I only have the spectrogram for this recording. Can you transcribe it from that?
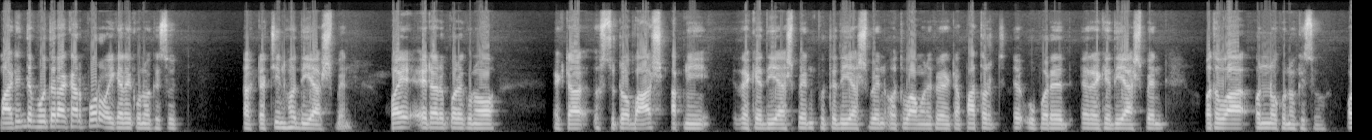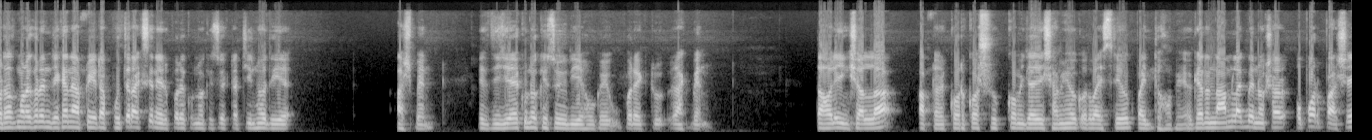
মাটিতে পুঁতে রাখার পর ওইখানে কোনো কিছু একটা চিহ্ন দিয়ে আসবেন। হয় এটার উপরে কোনো একটা ছোট বাঁশ আপনি রেখে দিয়ে আসবেন, পুঁতে দিয়ে আসবেন, অথবা মনে করেন একটা পাথর উপরে রেখে দিয়ে আসবেন, অথবা অন্য কোনো কিছু। অর্থাৎ মনে করেন যেখানে আপনি এটা পুঁতে রাখছেন এরপরে কোনো কিছু একটা চিহ্ন দিয়ে আসবেন। যে কোনো কিছু দিয়ে হোক উপরে একটু রাখবেন। তাহলে ইনশাল্লাহ আপনার কর্কশ সূক্ষ্ম মেজাজি স্বামী হোক অথবা স্ত্রী হোক বাধ্য হবে। ওখানে নাম লাগবে নকশার অপর পাশে,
